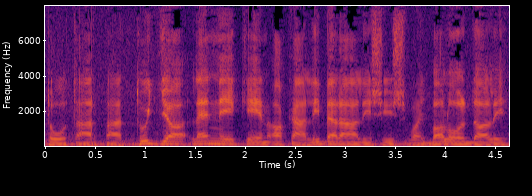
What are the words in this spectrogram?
Tóth Árpád. Tudja, lennék én akár liberális is, vagy baloldali,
